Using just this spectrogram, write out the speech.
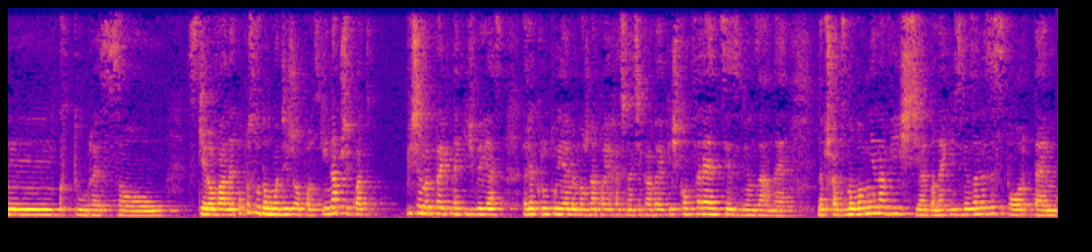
mm, które są skierowane po prostu do młodzieży opolskiej. Na przykład piszemy projekt na jakiś wyjazd, rekrutujemy, można pojechać na ciekawe jakieś konferencje związane na przykład z mową nienawiści albo na jakieś związane ze sportem.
